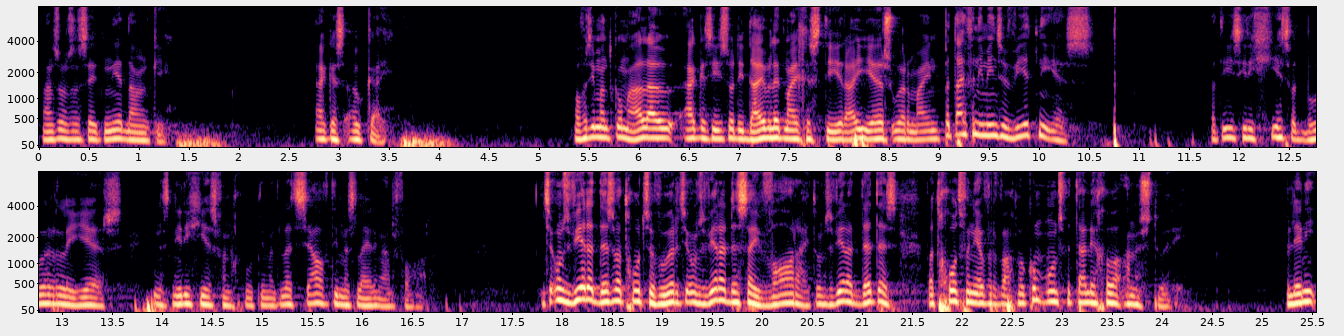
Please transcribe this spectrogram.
Dan sou ons gesê: "Nee, dankie." ek is okay. Of as iemand kom, hallo, ek is hier so die duiwel het my gestuur, hy heers oor my. En party van die mense weet nie eens dat hier is hierdie gees wat boor hulle heers en is nie die gees van God nie, want hulle het self die misleiding ervaar. En sê ons weet dat dis wat God se woord sê, ons weet dat dis sy waarheid. Ons weet dat dit is wat God van jou verwag. Maar kom ons vertel jou gou 'n ander storie. Wil jy nie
